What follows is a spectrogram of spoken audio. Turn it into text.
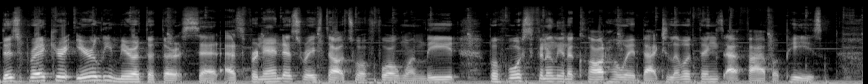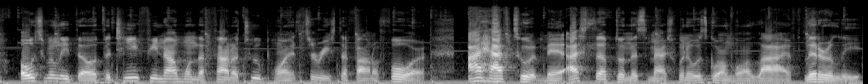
This breaker eerily mirrored the third set as Fernandez raced out to a 4-1 lead before Svitolina clawed her way back to level things at 5 apiece. Ultimately though, the Team Phenom won the final 2 points to reach the final 4. I have to admit, I slept on this match when it was going on live, literally,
